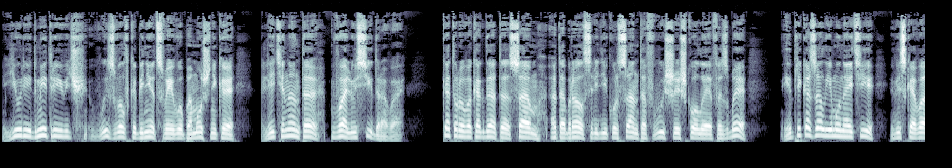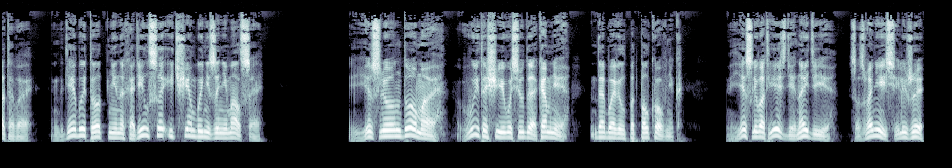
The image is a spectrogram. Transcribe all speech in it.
Юрий Дмитриевич вызвал в кабинет своего помощника лейтенанта Валю Сидорова, которого когда-то сам отобрал среди курсантов высшей школы ФСБ и приказал ему найти Висковатого, где бы тот ни находился и чем бы ни занимался. «Если он дома, вытащи его сюда, ко мне», — добавил подполковник. «Если в отъезде, найди, созвонись или же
